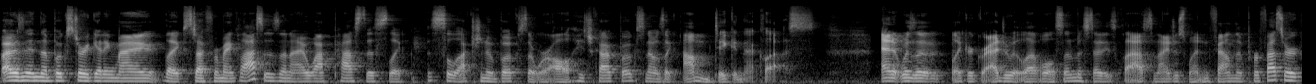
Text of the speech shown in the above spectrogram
I was in the bookstore getting my like stuff for my classes, and I walked past this like selection of books that were all Hitchcock books, and I was like, I'm taking that class. And it was a like a graduate level cinema studies class, and I just went and found the professor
